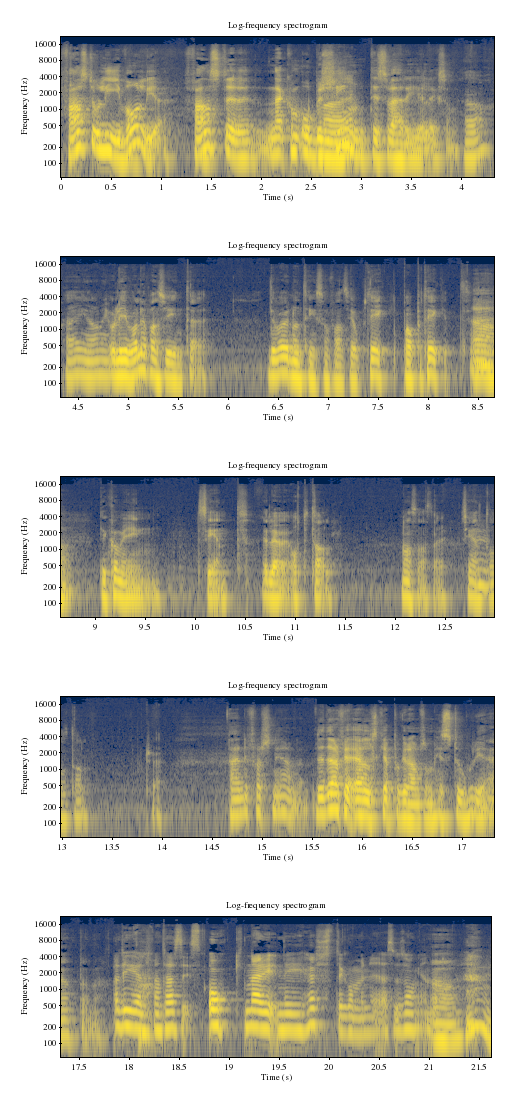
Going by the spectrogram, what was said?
Fanns det olivolja? Fanns det... När kom aubergine Nej. till Sverige liksom? Ja, jag har ingen aning. Olivolja fanns ju inte. Det var ju någonting som fanns i apotek, på apoteket. Ja. Det kom ju in sent, eller 80-tal. Någonstans där. Sent Mm. 80-tal. Nej, det är fascinerande. Det är därför jag älskar program som Historieätarna. Ja, det är helt fantastiskt. Och när det är i höst det kommer nya säsongen. Ja. Mm.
